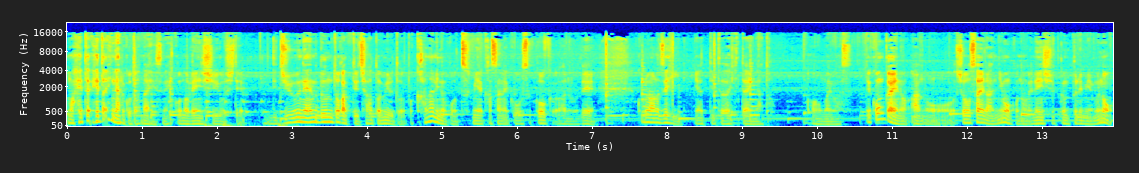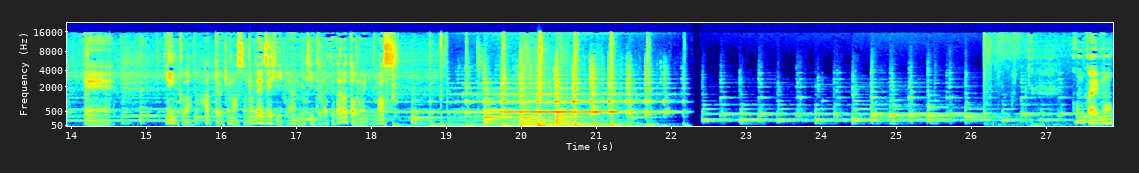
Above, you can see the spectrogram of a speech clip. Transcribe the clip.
まあ、下手下手になることはないですね。この練習をして。で10年分とかっていうチャートを見るとやっぱかなりのこう積み重ね効果があるのでこれはあのぜひやっていただきたいなと思います。で今回のあの詳細欄にもこの練習くんプレミアムの、えー、リンクは貼っておきますので是非見ていただけたらと思います。回も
